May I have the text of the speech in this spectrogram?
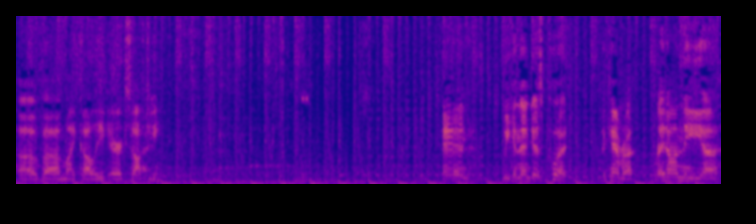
of uh, my colleague Eric Sofge. And we can then just put the camera right on the uh,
